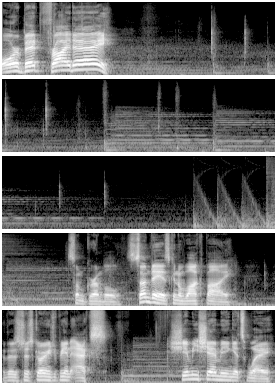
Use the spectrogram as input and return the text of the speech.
4-Bit Friday! Some grumble. Someday it's gonna walk by. There's just going to be an X. Shimmy shammying its way.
